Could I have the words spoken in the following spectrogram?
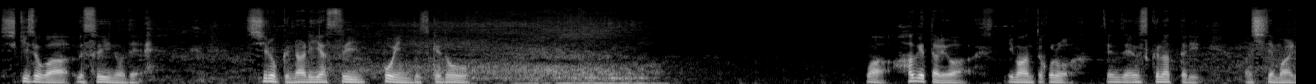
色素が薄いので、白くなりやすいっぽいんですけど、まあ、ハゲたりは今のところ全然薄くなったりしてまい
